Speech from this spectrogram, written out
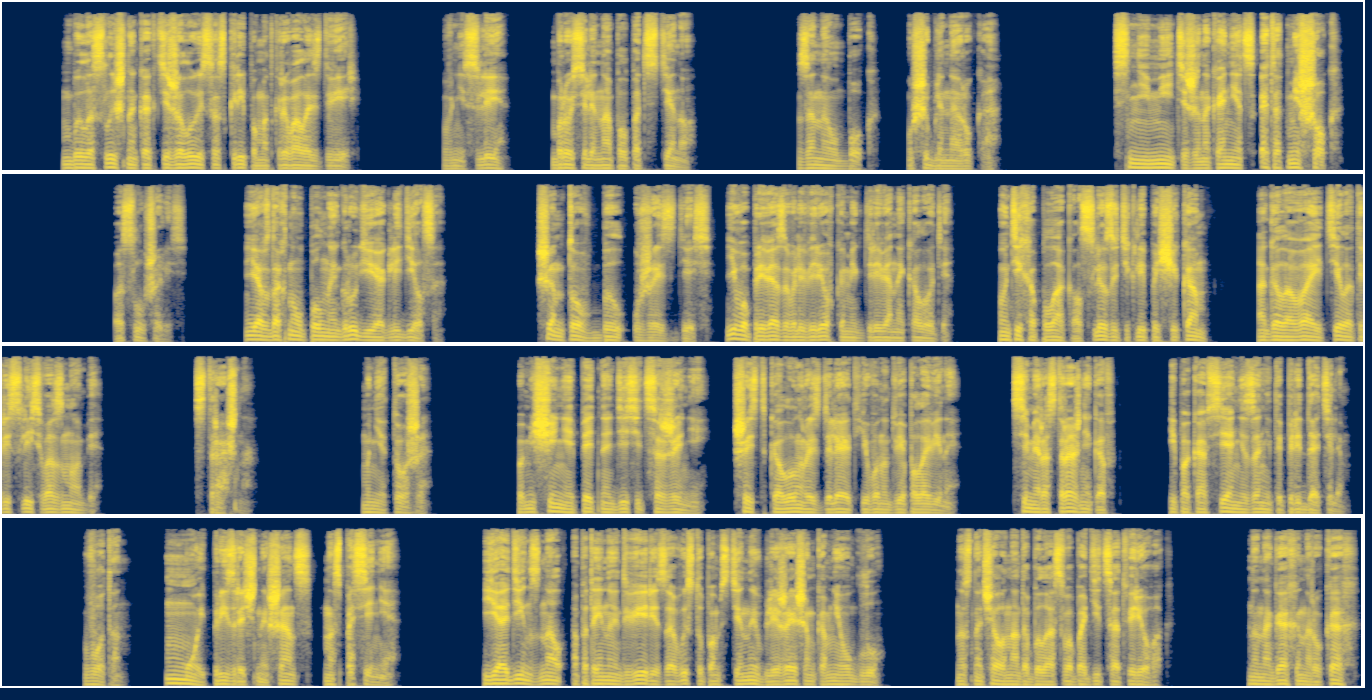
Было слышно, как тяжело и со скрипом открывалась дверь. Внесли, бросили на пол под стену. Заныл бок, ушибленная рука. «Снимите же, наконец, этот мешок!» Послушались. Я вздохнул полной грудью и огляделся. Шентов был уже здесь. Его привязывали веревками к деревянной колоде. Он тихо плакал, слезы текли по щекам, а голова и тело тряслись в ознобе. Страшно. Мне тоже. Помещение 5 на 10 сажений. Шесть колонн разделяют его на две половины. Семеро стражников, и пока все они заняты предателем. Вот он, мой призрачный шанс на спасение. Я один знал о потайной двери за выступом стены в ближайшем ко мне углу. Но сначала надо было освободиться от веревок. На ногах и на руках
